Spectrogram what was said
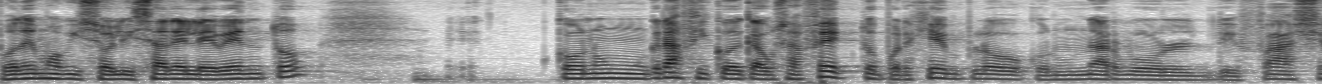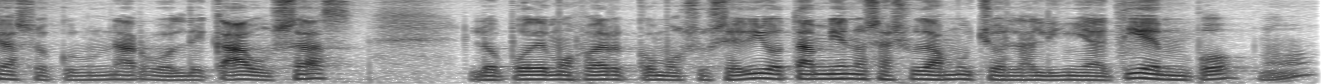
podemos visualizar el evento eh, con un gráfico de causa-efecto, por ejemplo, con un árbol de fallas o con un árbol de causas. Lo podemos ver cómo sucedió. También nos ayuda mucho la línea de tiempo, ¿no?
